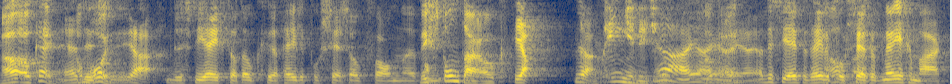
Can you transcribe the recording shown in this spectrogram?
Oh, oké. Hè, Oh, dus, mooi. Ja, dus die heeft dat ook, dat hele proces ook van... eh, Die stond daar ook. Ja, ja. Dat meen je niet, joh. Ja, ja, ja, ja. Dus die heeft het hele Oh, proces leuk. ook meegemaakt.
